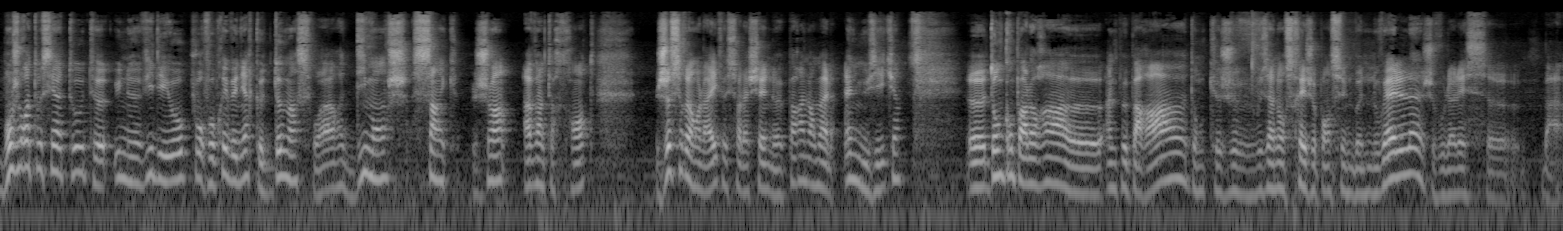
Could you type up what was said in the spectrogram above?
Bonjour à tous et à toutes, une vidéo pour vous prévenir que demain soir, dimanche 5 juin à 20h30, je serai en live sur la chaîne Paranormal and Music. Euh, donc on parlera euh, un peu para, donc je vous annoncerai je pense une bonne nouvelle, je vous la laisse euh, bah,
